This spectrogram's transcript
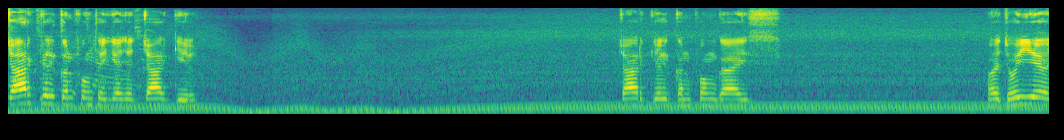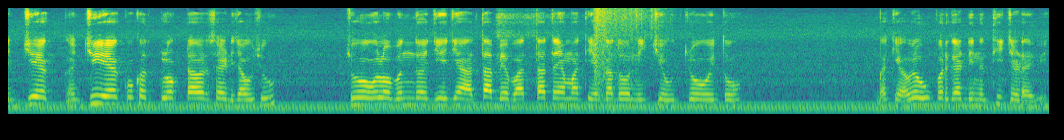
ચાર કિલ કન્ફર્મ થઈ ગયા છે, ચાર કિલ ચાર કિલ કન્ફર્મ ગાઈસ હવે જોઈએ જે, હજી એક વખત ક્લોક ટાવર સાઈડ જાઉં છું. જો ઓલો બંદો જે જ્યાં હતા, બે હતા હતા, એમાંથી એકાદો નીચે ઉતર્યો હોય તો. બાકી હવે ઉપર ગાડી નથી ચડાવી.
